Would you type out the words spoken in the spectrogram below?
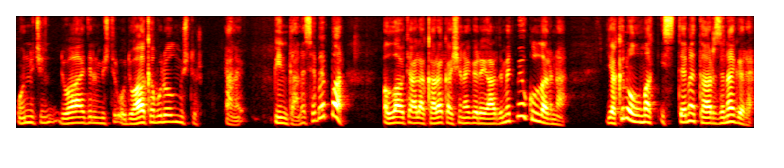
onun için dua edilmiştir. O dua kabul olmuştur. Yani bin tane sebep var. Allahu Teala kara kaşına göre yardım etmiyor kullarına. Yakın olmak isteme tarzına göre.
